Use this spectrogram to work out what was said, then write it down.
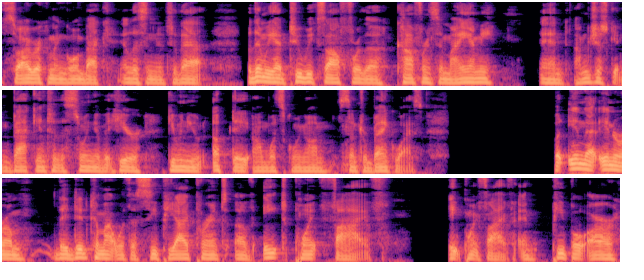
so I recommend going back and listening to that. But then we had two weeks off for the conference in Miami, and I'm just getting back into the swing of it here, giving you an update on what's going on central bank wise. But in that interim, they did come out with a CPI print of 8.5. 8.5. And people are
